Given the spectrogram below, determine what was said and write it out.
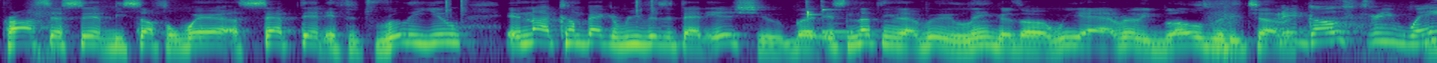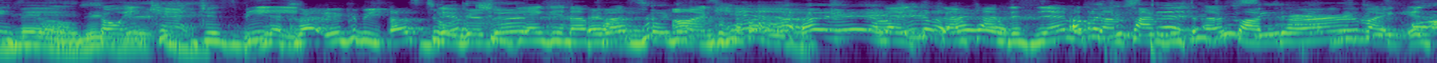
process it, be self-aware, accept it. If it's really you, and not come back and revisit that issue. But it's nothing that really lingers or we at really blows with each But other. it goes three ways, Man, though. it- So it, it- can't just be Yeah, I- it could be us two them against two ganging up and on, on him. yeah, like, like you know, sometimes it's them and like, sometimes it's us on her. Like it's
